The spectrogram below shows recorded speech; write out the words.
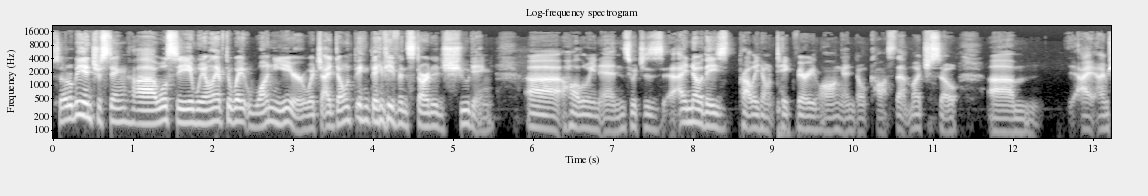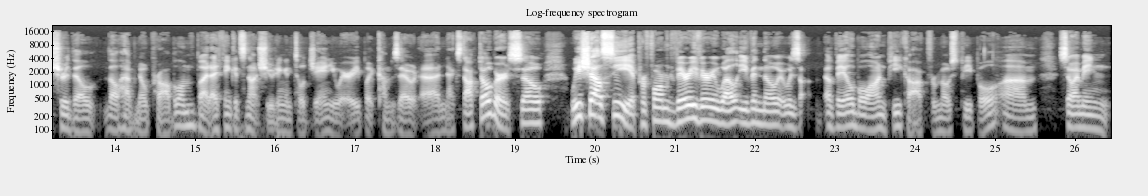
So it'll be interesting. Uh, we'll see. We only have to wait one year, which I don't think they've even started shooting. Uh, Halloween ends, which is I know these probably don't take very long and don't cost that much, so um, I, am sure they'll they'll have no problem, but I think it's not shooting until January, but comes out uh, next October. So we shall see. It performed very very well, even though it was available on Peacock for most people. Um, so I mean,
